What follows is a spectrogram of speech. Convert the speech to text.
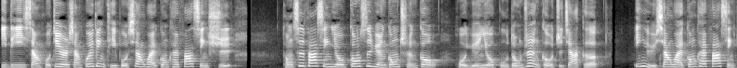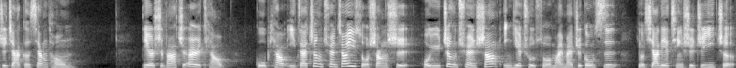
依第一项或第二项规定提拨向外公开发行时，同次发行由公司员工承购或原有股东认购之价格，应与向外公开发行之价格相同。第二十八之二条，股票已在证券交易所上市或于证券商营业处所买卖之公司，有下列情事之一者。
